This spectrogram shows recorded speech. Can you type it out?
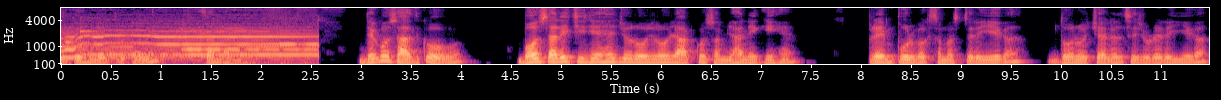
बोलते हुए नेत्र खोलें सामान्य देखो साधको, बहुत सारी चीज़ें हैं जो रोज़ रोज़ आपको समझाने की हैं। प्रेम पूर्वक समझते रहिएगा, दोनों चैनल से जुड़े रहिएगा।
